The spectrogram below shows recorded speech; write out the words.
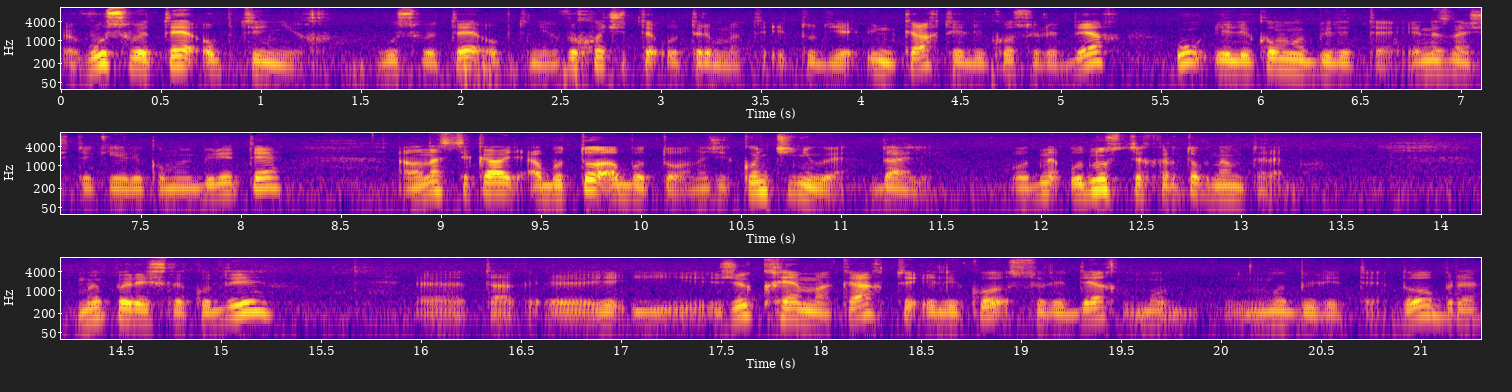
Obtenir. Vous souhaitez obtenir. Ви хочете отримати. І тут є carte hélico solidaire ou hélico. Я не знаю, що таке mobilité, але нас цікавить або то, або то. Значить, continue. Далі. Одне, одну з цих карток нам треба. Ми перейшли куди? Е, так, е, je crée ma carte hélico solidaire mobilité. Добре.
